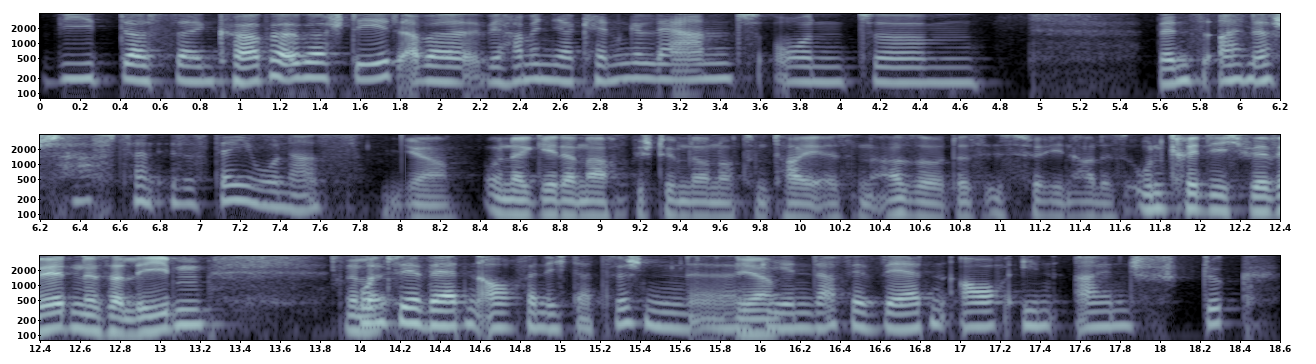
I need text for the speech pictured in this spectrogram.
wie das sein Körper übersteht, aber wir haben ihn ja kennengelernt und ähm, wenn es einer schafft, dann ist es der Jonas. Ja, und er geht danach bestimmt auch noch zum Thai essen. Also das ist für ihn alles unkritisch. Wir werden es erleben. Und wir werden auch, wenn ich dazwischen äh, ja. gehen darf, wir werden auch ihn ein Stück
